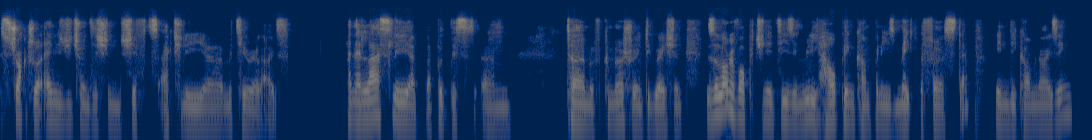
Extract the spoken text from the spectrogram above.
structural energy transition shifts actually uh, materialize. And then lastly, I, I put this um, term of commercial integration. There's a lot of opportunities in really helping companies make the first step in decarbonizing,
